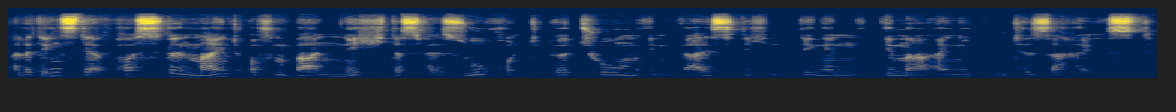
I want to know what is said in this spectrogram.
Allerdings der Apostel meint offenbar nicht, dass Versuch und Irrtum in geistlichen Dingen immer eine gute Sache ist.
